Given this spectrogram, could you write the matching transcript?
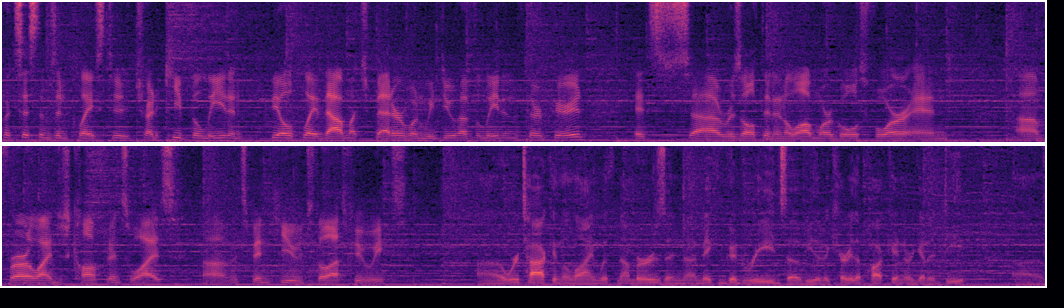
put systems in place to try to keep the lead and be able to play that much better when we do have the lead in the third period it's uh, resulted in a lot more goals for and um, for our line just confidence wise um, it's been huge the last few weeks. Uh, we're attacking the line with numbers and uh, making good reads of either to carry the puck in or get it deep. Um,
